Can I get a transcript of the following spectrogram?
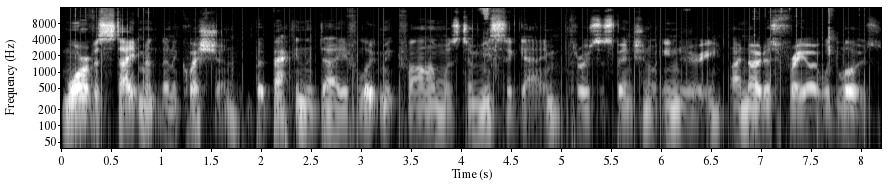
More of a statement than a question, but back in the day, if Luke McPharlin was to miss a game through suspension or injury, I noticed Freo would lose.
